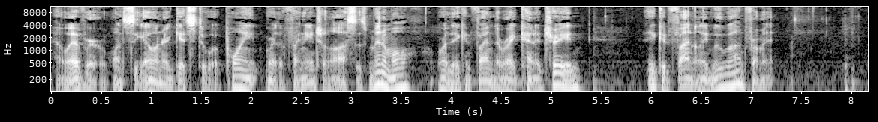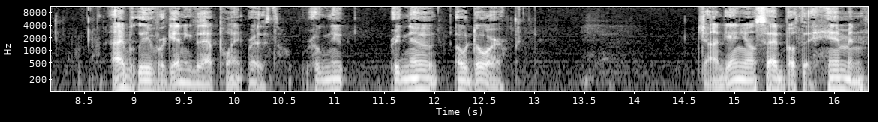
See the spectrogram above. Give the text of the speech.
However, once the owner gets to a point where the financial loss is minimal, or they can find the right kind of trade, they could finally move on from it. I believe we're getting to that point with Rougned Odor. Jon Daniels said both that him and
